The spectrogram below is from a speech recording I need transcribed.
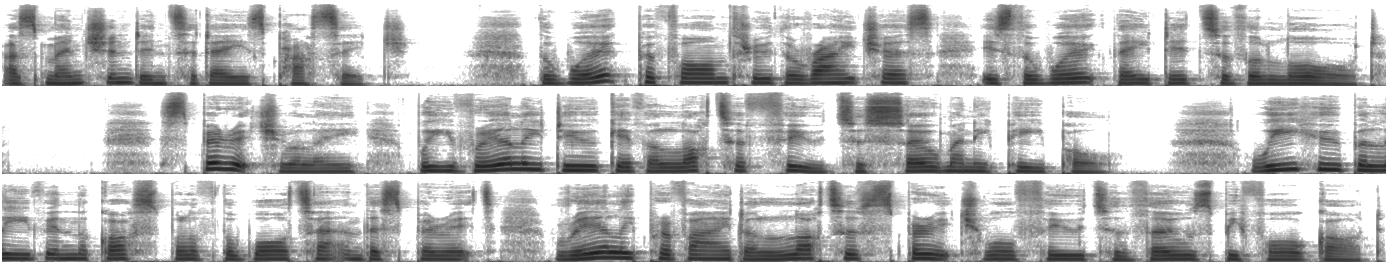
as mentioned in today's passage. The work performed through the righteous is the work they did to the Lord. Spiritually, we really do give a lot of food to so many people. We who believe in the gospel of the water and the Spirit really provide a lot of spiritual food to those before God.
